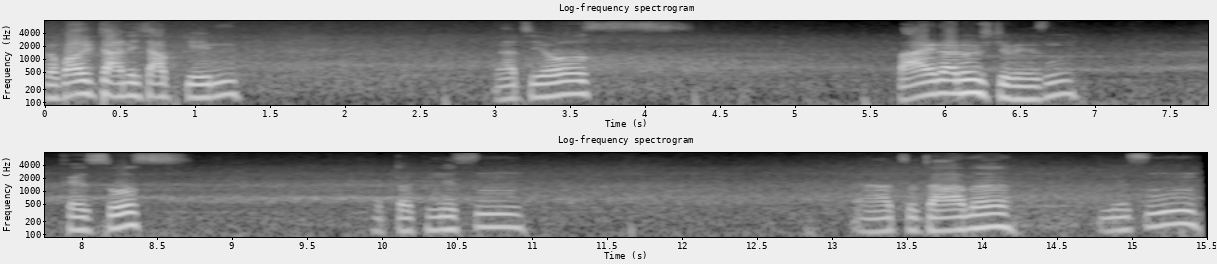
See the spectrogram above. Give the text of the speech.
Oder wollte da nicht abgeben. Matthias. Beinahe durch gewesen. Jesus. Hat dort Nissen. Ja, zur Dame. Nissen.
